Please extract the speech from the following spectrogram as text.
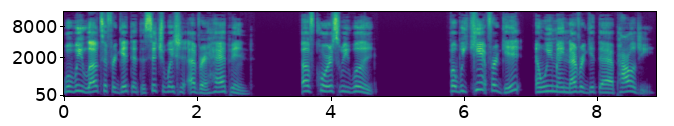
Would we love to forget that the situation ever happened? Of course we would. But we can't forget and we may never get that apology.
